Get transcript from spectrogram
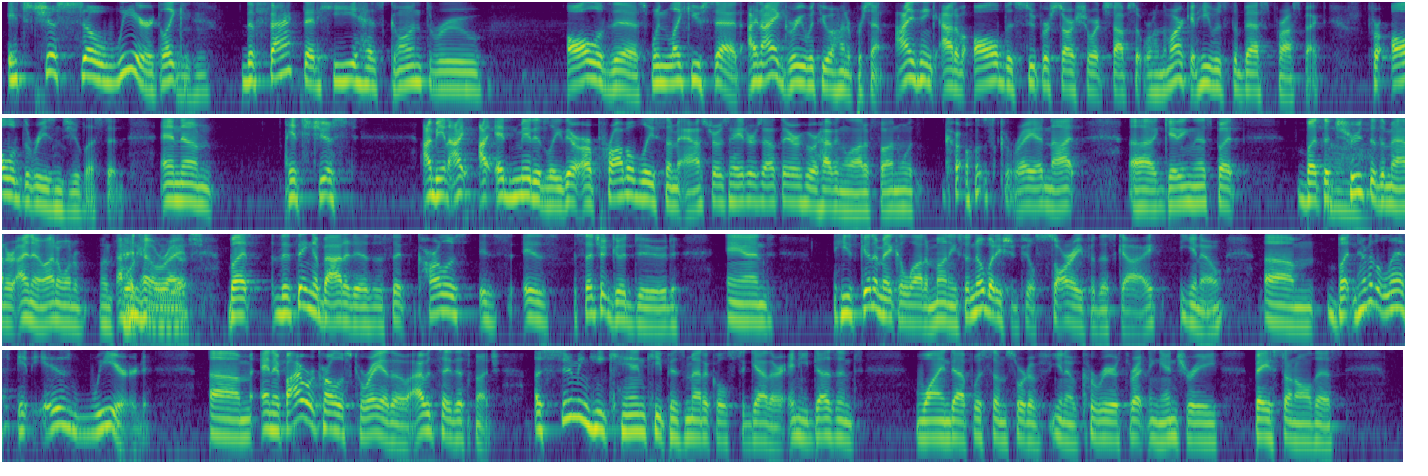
it's just so weird. Like the fact that he has gone through all of this when like you said and i agree with you 100% i think out of all the superstar shortstops that were on the market he was the best prospect for all of the reasons you listed and um, it's just i mean I, I admittedly there are probably some astros haters out there who are having a lot of fun with carlos correa not uh, getting this but but the truth of the matter i know i don't want to i know right yes. but the thing about it is, is that Carlos is is such a good dude, and he's gonna make a lot of money. So nobody should feel sorry for this guy, you know. Um, but nevertheless, it is weird. Um, and if I were Carlos Correa, though, I would say this much: assuming he can keep his medicals together and he doesn't wind up with some sort of you know career-threatening injury based on all this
